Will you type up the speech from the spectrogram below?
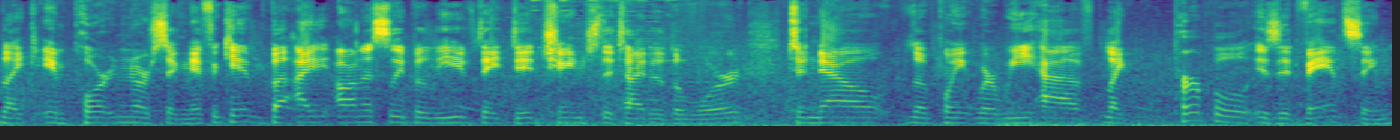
like important or significant, but I honestly believe they did change the tide of the war to now the point where we have like purple is advancing.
